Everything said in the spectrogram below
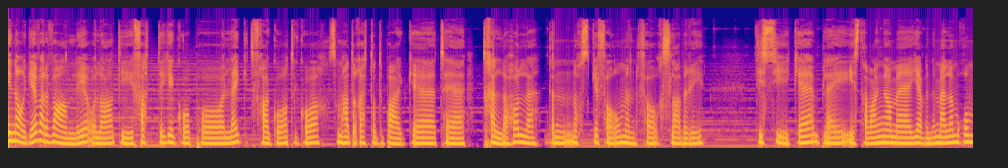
I Norge var det vanlig å la de fattige gå på legd fra gård til gård, som hadde røtter tilbake til trelleholdet, den norske formen for slaveri. De syke ble i Stavanger med jevne mellomrom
